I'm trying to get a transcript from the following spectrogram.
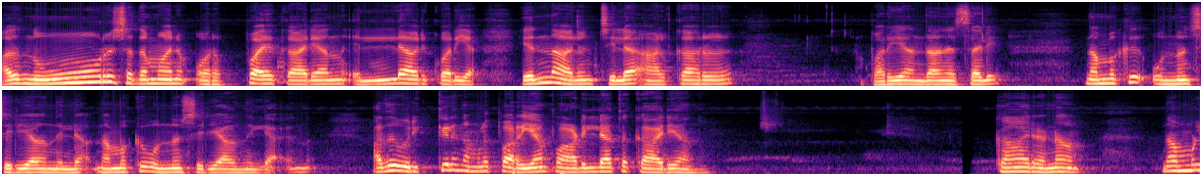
അത് നൂറ് ശതമാനം ഉറപ്പായ കാര്യമാണെന്ന് എല്ലാവർക്കും അറിയാം. എന്നാലും ചില ആൾക്കാർ പറയുക എന്താണെന്ന് വെച്ചാൽ നമുക്ക് ഒന്നും ശരിയാകുന്നില്ല നമുക്ക് ഒന്നും ശരിയാകുന്നില്ല എന്ന്. അത് ഒരിക്കലും നമ്മൾ പറയാൻ പാടില്ലാത്ത കാര്യമാണ്. കാരണം നമ്മൾ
